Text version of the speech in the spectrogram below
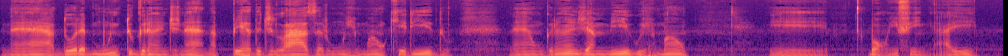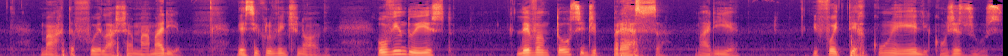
Né, a dor é muito grande, né, na perda de Lázaro, um irmão querido, né, um grande amigo, irmão. E, bom, enfim, aí Marta foi lá chamar Maria. Versículo 29. Ouvindo isto, levantou-se depressa Maria e foi ter com ele, com Jesus,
